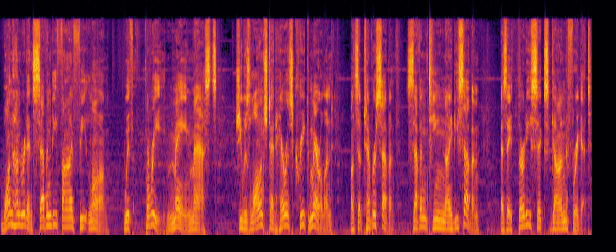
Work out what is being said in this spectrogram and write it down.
175 feet long, with three main masts, she was launched at Harris Creek, Maryland on September 7, 1797 as a 36-gun frigate.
